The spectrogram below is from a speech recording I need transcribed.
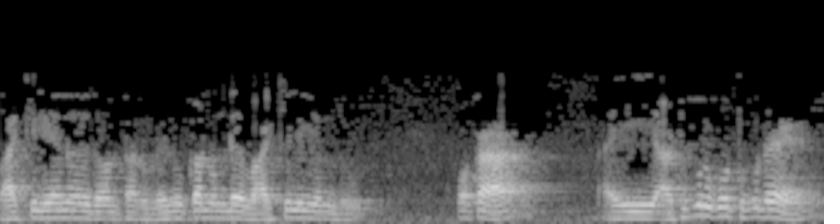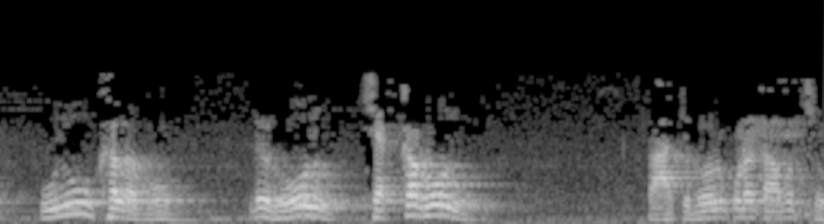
వాకిలి ఏదో అంటారు వెనుక నుండే వాకిలి ఎందు ఒక ఈ అటుకులు కొట్టుకునే ఉలూఖలము అంటే రోలు చెక్క రోలు. రాతి రోలు కూడా కావచ్చు.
